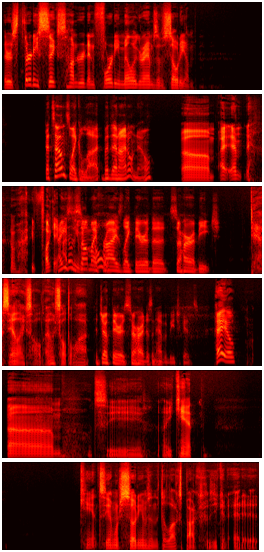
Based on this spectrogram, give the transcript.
there's 3,640 milligrams of sodium. That sounds like a lot, but then I don't know. Um, I am. I fucking. I used don't to salt my know. fries like they were the Sahara Beach. Yeah, see, I like salt. I like salt a lot. The joke there is Sahara doesn't have a beach, kids. Heyo. Um, let's see. Oh, you can't can't see how much sodium's in the deluxe box because you can edit it.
